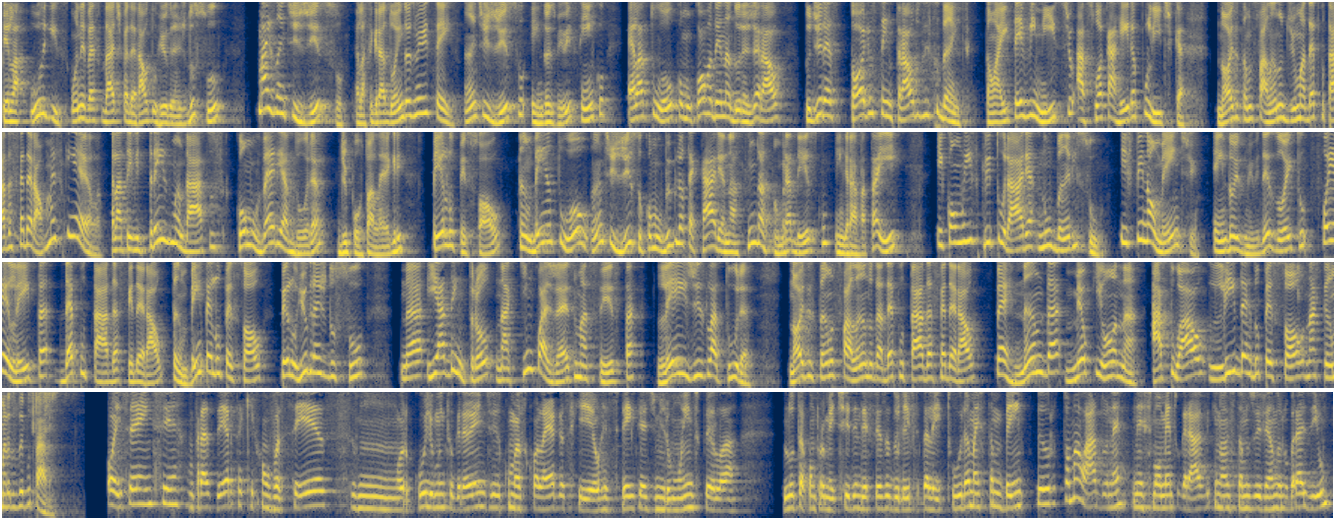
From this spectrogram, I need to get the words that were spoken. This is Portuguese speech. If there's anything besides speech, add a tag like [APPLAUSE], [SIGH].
pela URGS, Universidade Federal do Rio Grande do Sul. Mas antes disso, ela se graduou em 2006. Antes disso, em 2005, ela atuou como coordenadora geral do Diretório Central dos Estudantes. Então aí teve início a sua carreira política. Nós estamos falando de uma deputada federal. Mas quem é ela? Ela teve três mandatos como vereadora de Porto Alegre pelo PSOL. Também atuou antes disso como bibliotecária na Fundação Bradesco, em Gravataí e como escriturária no Banrisul. E finalmente, em 2018, foi eleita deputada federal também pelo PSOL, pelo Rio Grande do Sul, na, e adentrou na 56ª legislatura. Nós estamos falando da deputada federal Fernanda Melchiona, atual líder do PSOL na Câmara dos Deputados. Oi, gente, um prazer estar aqui com vocês, um orgulho muito grande com meus colegas que eu respeito e admiro muito pela luta comprometida em defesa do livro da leitura, mas também por tomar lado, né, nesse momento grave que nós estamos vivendo no Brasil.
